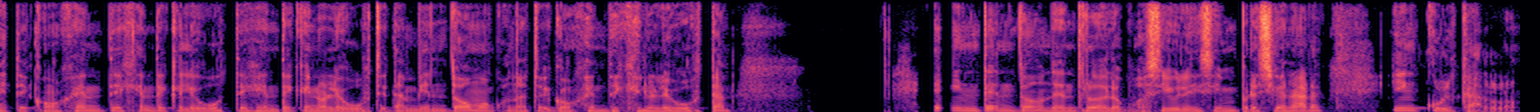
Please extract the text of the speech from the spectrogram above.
esté con gente, gente que le guste, gente que no le guste, también tomo cuando estoy con gente que no le gusta. E intento, dentro de lo posible y sin presionar, inculcarlo.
